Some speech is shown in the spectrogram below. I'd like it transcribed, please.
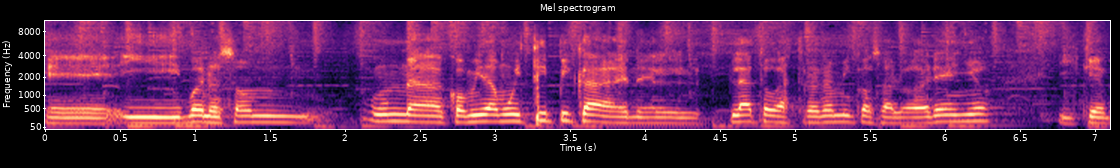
Eh, y bueno, son una comida muy típica en el plato gastronómico salvadoreño y que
